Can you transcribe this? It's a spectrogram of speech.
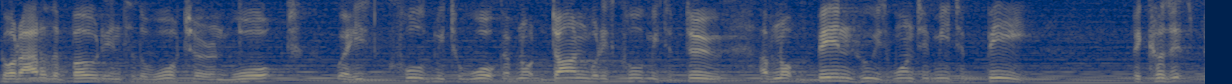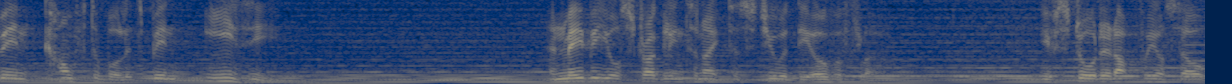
got out of the boat into the water and walked where He's called me to walk. I've not done what He's called me to do. I've not been who He's wanted me to be because it's been comfortable, it's been easy. And maybe you're struggling tonight to steward the overflow. You've stored it up for yourself.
